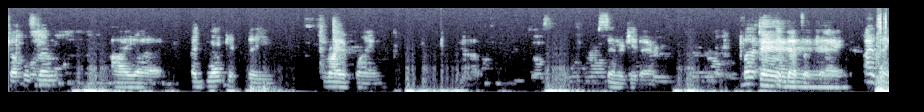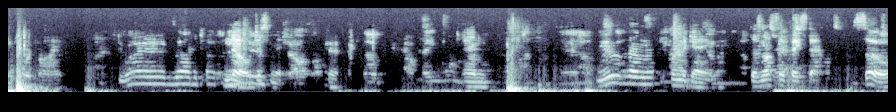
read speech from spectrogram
shuffles them, I uh, I won't get the Rite of Flame uh, synergy there. But I think that's okay. I think we're fine. Do I exile the top? No, just me. Okay. And move them from the game. Does not say face down. So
